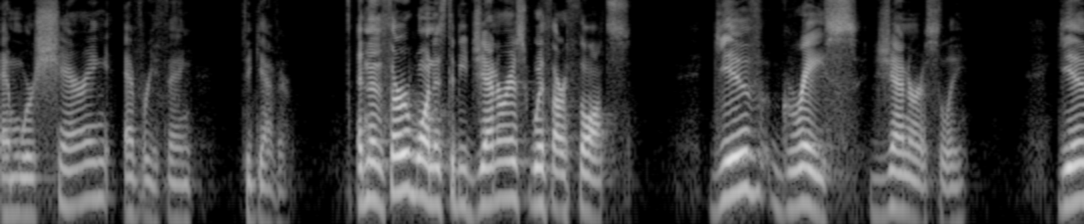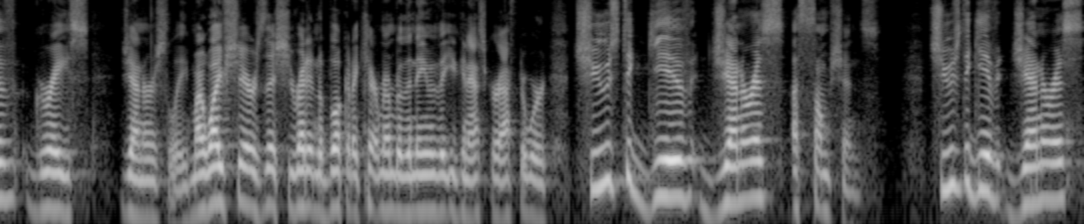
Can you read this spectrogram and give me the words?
and we're sharing everything together. And then the third one is to be generous with our thoughts. Give grace generously. Give grace generously. My wife shares this. She read it in a book, and I can't remember the name of it. You can ask her afterward. Choose to give generous assumptions. Choose to give generous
